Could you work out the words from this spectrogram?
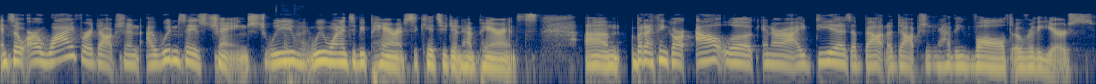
And so our why for adoption, I wouldn't say it's changed. We Okay. we wanted to be parents to kids who didn't have parents. Um, but I think our outlook and our ideas about adoption have evolved over the years.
